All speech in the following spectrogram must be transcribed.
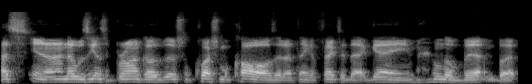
That's you know, I know it was against the Broncos, but there's some questionable calls that I think affected that game a little bit. But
